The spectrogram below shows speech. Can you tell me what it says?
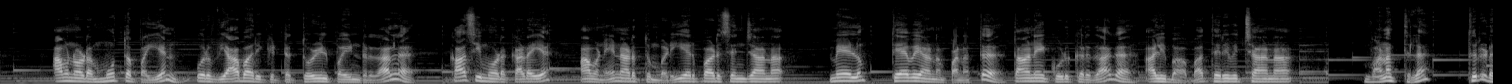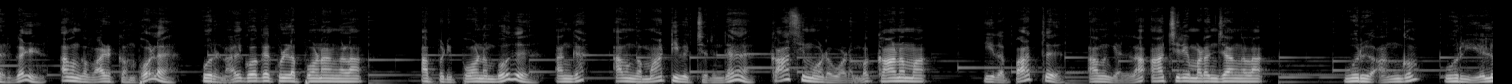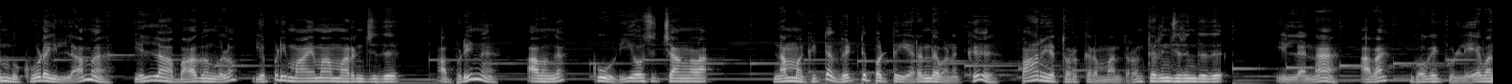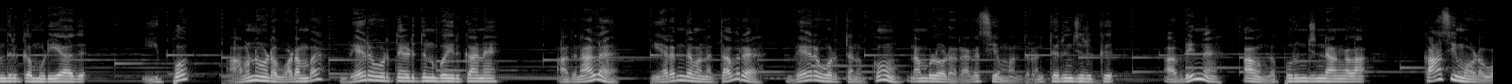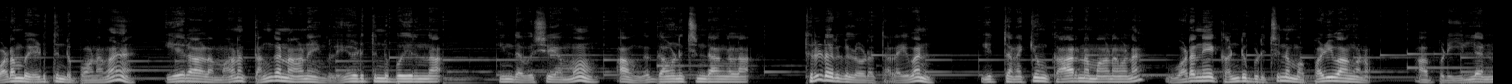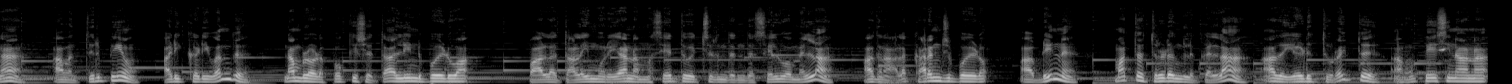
அவனோட மூத்த பையன் ஒரு வியாபாரி கிட்ட தொழில் பயின்றதால காசிமோட கடைய அவனே நடத்தும்படி ஏற்பாடு செஞ்சானா. மேலும் தேவையான பணத்தை தானே கொடுக்கறதாக அலிபாபா தெரிவிச்சானா. வனத்துல திருடர்கள் அவங்க வழக்கம் போல ஒரு நாள் குகைக்குள்ள போனாங்களாம். அப்படி போனபோது அங்க அவங்க மாட்டி வச்சிருந்த காசிமோட உடம்ப காணுமா. இத பார்த்து அவங்க எல்லாம் ஆச்சரியமடைஞ்சாங்களாம். ஒரு அங்கம் ஒரு எலும்பு கூட இல்லாம எல்லா பாகங்களும் எப்படி மாயமா மறைஞ்சுது அப்படின்னு அவங்க கூடி யோசிச்சாங்களாம். நம்ம கிட்ட வெட்டுப்பட்டு இறந்தவனுக்கு பாறையை துறக்கிற மந்திரம் தெரிஞ்சிருந்தது. இல்லைன்னா அவன் குகைக்குள்ளேயே வந்திருக்க முடியாது. இப்போ அவனோட உடம்ப வேற ஒருத்தன் எடுத்துன்னு போயிருக்கானே. அதனால இறந்தவனை தவிர வேற ஒருத்தனுக்கும் நம்மளோட ரகசிய மந்திரம் தெரிஞ்சிருக்கு அப்படின்னு அவங்க புரிஞ்சுட்டாங்களாம். காசிமோட உடம்ப எடுத்துட்டு போனவன் ஏராளமான தங்க நாணயங்களையும் எடுத்துட்டு போயிருந்தான். இந்த விஷயமும் அவங்க கவனிச்சுட்டாங்களாம். திருடர்களோட தலைவன் இத்தனைக்கும் காரணமானவனை உடனே கண்டுபிடிச்சு நம்ம பழி வாங்கணும். அப்படி இல்லைன்னா அவன் திருப்பியும் அடிக்கடி வந்து நம்மளோட பொக்கிஷத்தை அள்ளிண்டு போயிடுவான். பல தலைமுறையாக நம்ம சேர்த்து வச்சிருந்த இந்த செல்வம் எல்லாம் அதனால் கரைஞ்சு போயிடும் அப்படின்னு மற்ற திருடங்களுக்கெல்லாம் அதை எடுத்துரைத்து அவன் பேசினானா.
